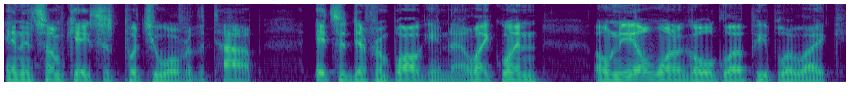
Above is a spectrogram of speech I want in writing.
and in some cases put you over the top. It's a different ballgame now. Like when O'Neill won a Gold Glove, people are like,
